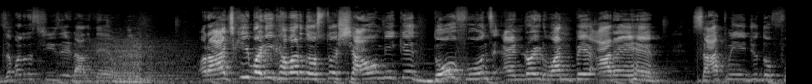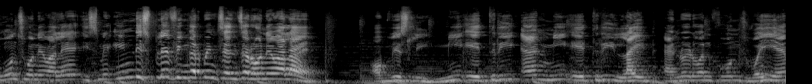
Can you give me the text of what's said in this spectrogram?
ज़बरदस्त चीज़ें डालते हैं उधर भी। और आज की बड़ी खबर दोस्तों शाओमी के दो फोन्स एंड्रॉइड वन पे आ रहे हैं। साथ में ये जो दो फोन्स होने वाले हैं, इसमें इन डिस्प्ले फिंगरप्रिंट सेंसर होने वाला है। Obviously Mi A three and Mi A three lite Android one phone वही है।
